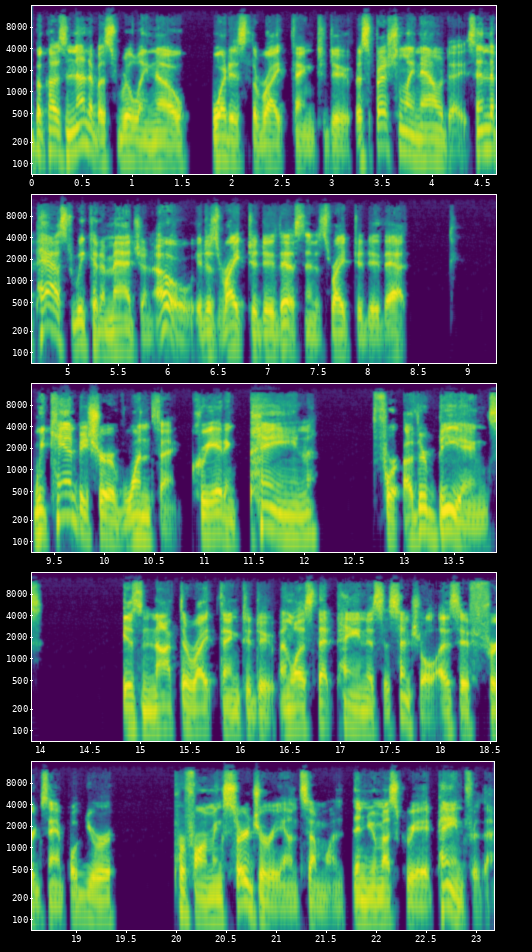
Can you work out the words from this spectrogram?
because none of us really know what is the right thing to do, especially nowadays. In the past, we could imagine, oh, it is right to do this and it's right to do that. We can be sure of one thing creating pain for other beings is not the right thing to do unless that pain is essential. As if, for example, you're performing surgery on someone, then you must create pain for them.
